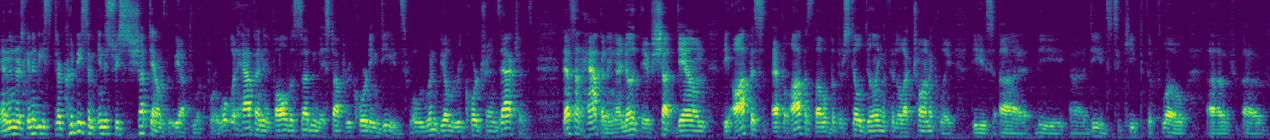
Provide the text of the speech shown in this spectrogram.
And then there's going to be there could be some industry shutdowns that we have to look for. What would happen if all of a sudden they stopped recording deeds? Well, we wouldn't be able to record transactions. That's not happening. I know that they've shut down the office at the office level, but they're still dealing with it electronically. These uh, the uh, deeds to keep the flow of of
